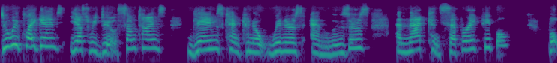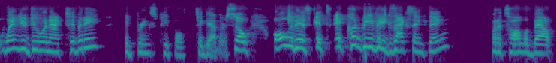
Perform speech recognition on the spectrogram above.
do we play games? Yes, we do. Sometimes games can connote winners and losers, and that can separate people. But when you do an activity, it brings people together. So all it is, it's it could be the exact same thing, but it's all about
